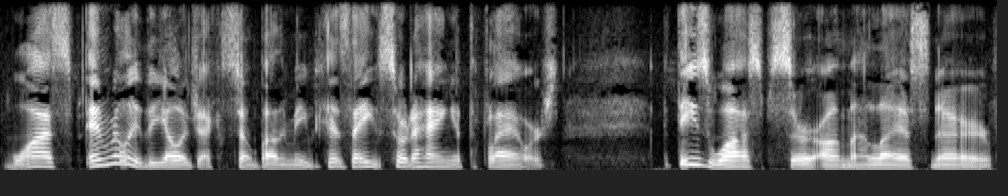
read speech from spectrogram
wasps and really the yellow jackets don't bother me because they sort of hang at the flowers. But these wasps are on my last nerve.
